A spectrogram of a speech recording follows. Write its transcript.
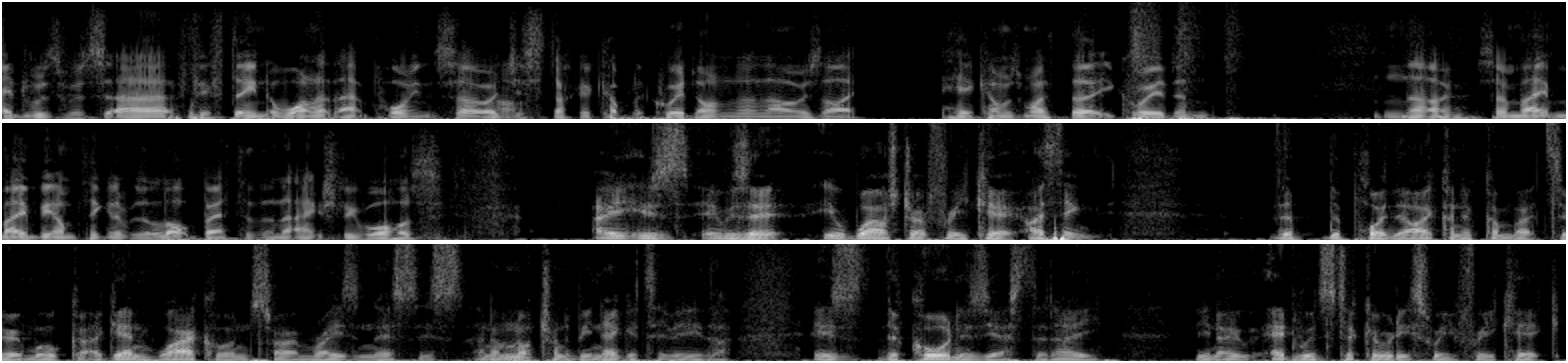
Edwards was uh, 15 to 1 at that point, so I oh. just stuck a couple of quid on and I was like, here comes my 30 quid. And No. So may, maybe I'm thinking it was a lot better than it actually was. It was it was a well struck free kick. I think the the point that I kind of come back to, and we'll again whack on. Sorry, I'm raising this, is, and I'm not trying to be negative either. Is the corners yesterday? You know, Edwards took a really sweet free kick.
